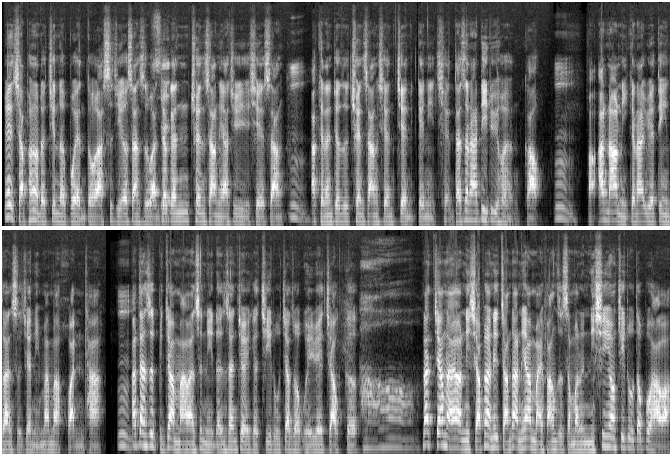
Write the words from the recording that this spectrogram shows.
因为小朋友的金额不会很多啊，十几二三十万，就跟券商你要去协商。嗯，啊，可能就是券商先借给你钱，但是他利率会很高。嗯，好啊，然后你跟他约定一段时间，你慢慢还他。嗯啊，但是比较麻烦是你人生就有一个记录叫做违约交割。哦，那将来啊，你小朋友你长大你要买房子什么的，你信用记录都不好啊。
